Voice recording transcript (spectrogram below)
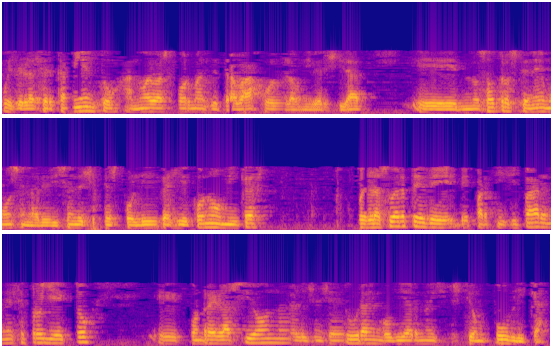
pues, del acercamiento a nuevas formas de trabajo de la universidad. Eh, nosotros tenemos en la División de Ciencias Políticas y Económicas, pues la suerte de, de participar en ese proyecto eh, con relación a la licenciatura en Gobierno y Gestión Pública.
